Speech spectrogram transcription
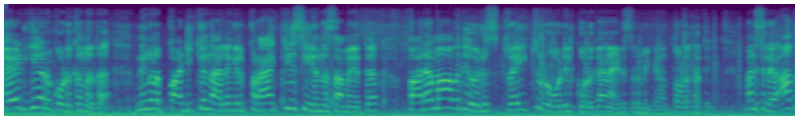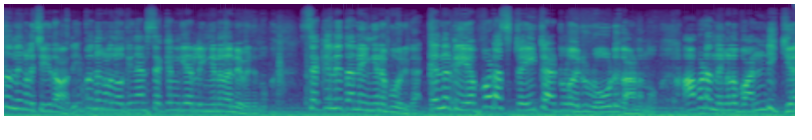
തേർഡ് ഗിയർ കൊടുക്കുന്നത് നിങ്ങൾ പഠിക്കുന്ന അല്ലെങ്കിൽ പ്രാക്ടീസ് ചെയ്യുന്ന സമയത്ത് പരമാവധി ഒരു സ്ട്രെയിറ്റ് റോഡിൽ കൊടുക്കാനായിട്ട് ശ്രമിക്കണം. തുടക്കത്തിൽ. മനസ്സിലായോ? അത് നിങ്ങൾ ചെയ്താൽ മതി. ഇപ്പോൾ നിങ്ങൾ നോക്കി ഞാൻ സെക്കൻഡ് ഗിയറിൽ ഇങ്ങനെ തന്നെ വരുന്നു. സെക്കൻഡിൽ തന്നെ ഇങ്ങനെ പോരുക. എന്നിട്ട് എവിടെ സ്ട്രെയിറ്റ് ആയിട്ടുള്ള ഒരു റോഡ് കാണുന്നു? അവിടെ നിങ്ങൾ വണ്ടിക്ക്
